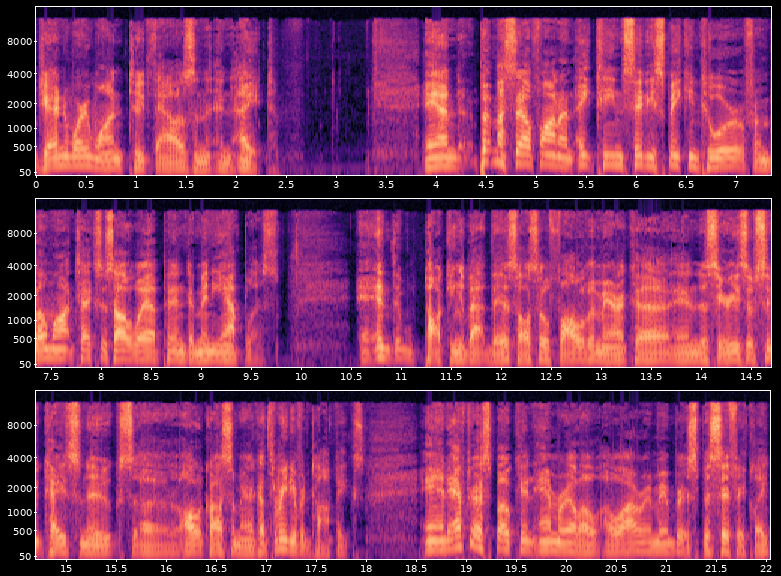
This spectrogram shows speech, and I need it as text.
January 1, 2008 and put myself on an 18 city speaking tour from Beaumont, Texas, all the way up into Minneapolis. And talking about this, also Fall of America and the series of suitcase nukes uh, all across America, three different topics. And after I spoke in Amarillo, oh, I remember it specifically,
